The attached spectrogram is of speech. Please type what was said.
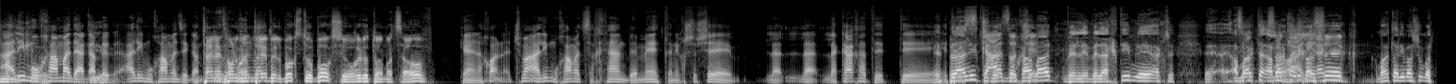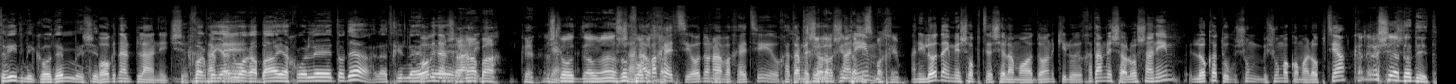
עלי כאילו, מוחמד היה גם. עלי מוחמד זה גם... נתן אתמול גם דריבל box to box, שהוריד אותו עם הצהוב. כן, נכון. תשמע, עלי מוחמד שחקן, באמת, אני חושב ש... לקחת את, אה, את את פלניץ' העסקה ואת הזאת, ש- מוחמד, ול- ולהחתים, ל- עכשיו, אמרת לי משהו- מטריד מקודם, בוגדן פלניץ', שחתם, אה, בינואר הבא יכול, אה, אתה יודע, להתחיל לנהל... בוגדן אה, פלניץ'. כן. יש כן. לו את העונה הזאת שנה ועוד אחת. וחצי, עוד עונה כן. וחצי, הוא חתם לשלוש את שנים. אני לא יודע אם יש אופציה של המועדון, כאילו, חתם לשלוש שנים, לא כתוב שום- בשום מקום על אופציה. כנראה שהיא הדדית.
